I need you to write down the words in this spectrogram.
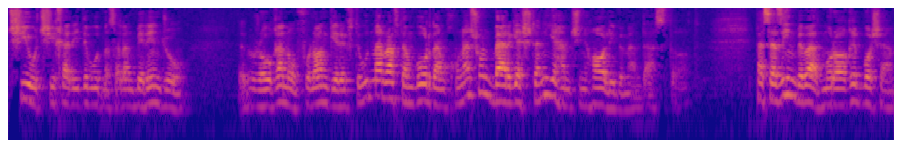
چی و چی خریده بود مثلا برنج و روغن و فلان گرفته بود. من رفتم بردم خونهشون برگشتنی یه همچین حالی به من دست داد. پس از این به بعد مراقب باشم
